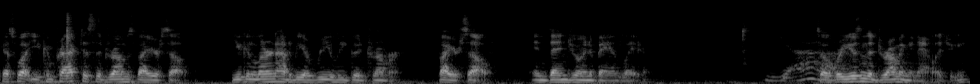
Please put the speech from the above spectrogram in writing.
Guess what? You can practice the drums by yourself. You can learn how to be a really good drummer by yourself, and then join a band later. Yeah. So if we're using the drumming analogy,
